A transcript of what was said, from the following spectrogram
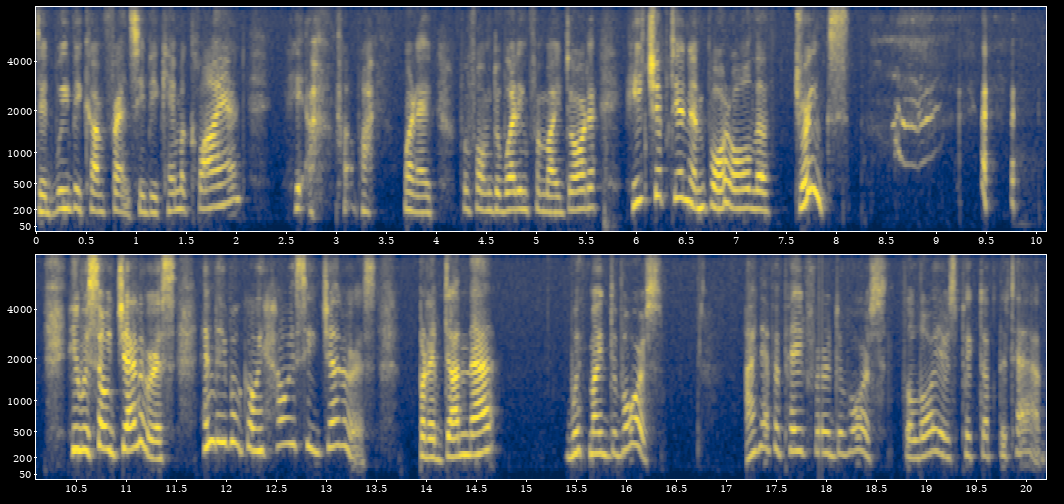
did we become friends, he became a client. He, when I performed a wedding for my daughter, he chipped in and bought all the drinks. He was so generous. And people were going, How is he generous? But I've done that with my divorce. I never paid for a divorce. The lawyers picked up the tab.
